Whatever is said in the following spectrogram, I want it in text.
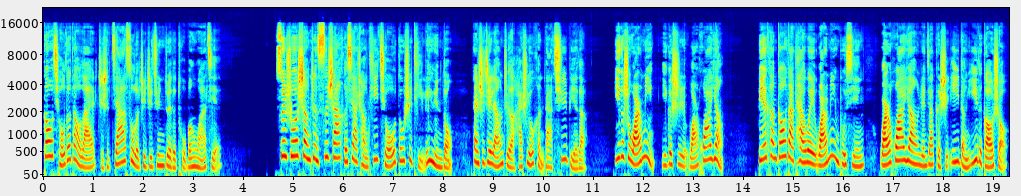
高俅的到来只是加速了这支军队的土崩瓦解。虽说上阵厮杀和下场踢球都是体力运动，但是这两者还是有很大区别的，一个是玩命，一个是玩花样。别看高大太尉玩命不行。玩花样，人家可是一等一的高手。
